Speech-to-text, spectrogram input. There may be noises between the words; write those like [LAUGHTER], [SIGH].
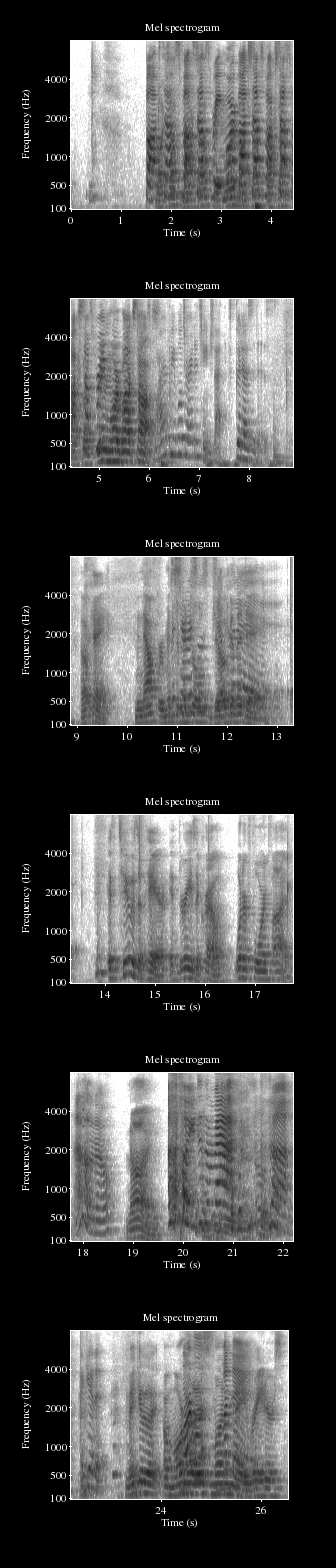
Box, Box tops, box tops, bring more box tops, box tops, box tops, bring more box tops. Why are people trying to change that? It's good as it is. Okay. Now for Mr. Mr. Mitchell's joke of the day. If two is a pair and three is a crowd, what are four and five? I don't know. Nine. [LAUGHS] Oh, you did the math. [LAUGHS] [LAUGHS] I get it. Make it a, a marvelous, Marvelous Monday, Monday. Raiders.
